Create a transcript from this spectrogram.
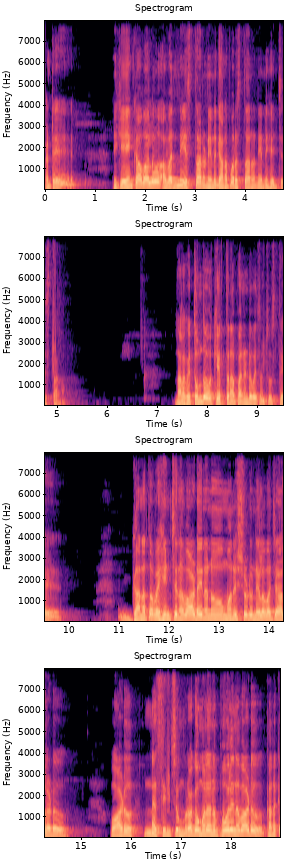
అంటే నీకేం కావాలో అవన్నీ ఇస్తాను నిన్ను గణపరుస్తాను నిన్ను హెచ్చిస్తాను. నలభై తొమ్మిదవ కీర్తన పన్నెండు వచనం చూస్తే ఘనత వహించిన వాడైనను మనుష్యుడు నిలవజాలడు. వాడు నశించు మృగములను పోలినవాడు. కనుక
